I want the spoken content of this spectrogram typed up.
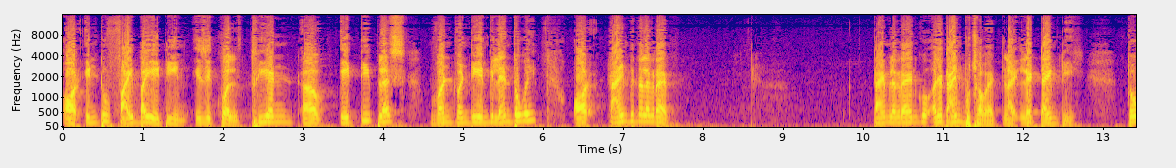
और into five by eighteen is equal 380 plus 120 इनकी लेंथ हो गई, और टाइम कितना लग रहा है? टाइम लग रहा है इनको। अच्छा टाइम पूछा हुआ है। लेट टाइम टी तो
